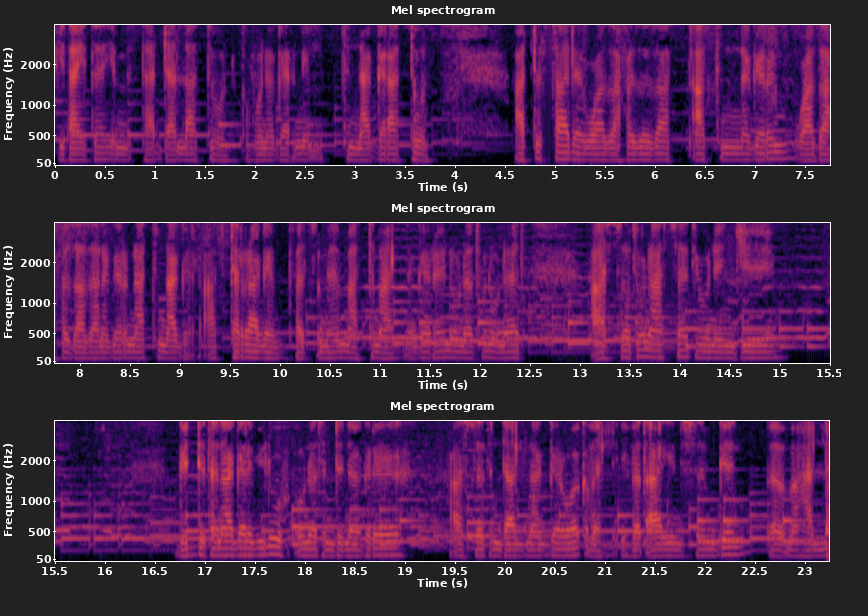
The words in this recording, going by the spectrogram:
ፊት አይተህ የምታዳላ አትሁን። ክፉ ነገርን የምትናገር አትሁን። አትሳደብ። ዋዛ ፈዘዛ አትነገርን ዋዛ ፈዛዛ ነገርን አትናገር። አትራገም። ፈጽምህም አትማል። ነገርህን እውነቱን እውነት ሐሰቱን ሐሰት ይሁን እንጂ ግድ ተናገር ቢሉህ እውነት እንድነግርህ ሐሰት እንዳልናገር ወቅ በል። የፈጣሪን ስም ግን በመሐላ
